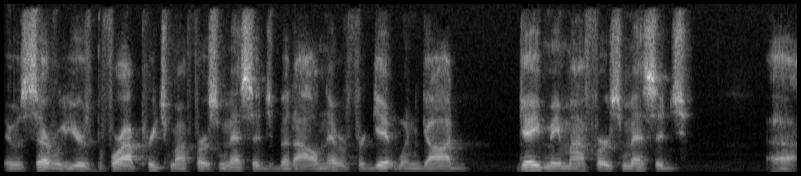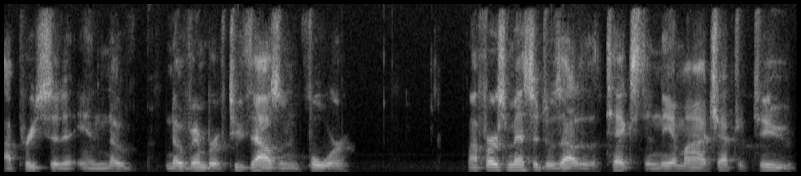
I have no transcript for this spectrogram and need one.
it was several years before i preached my first message but i'll never forget when god gave me my first message uh, I preached it in no, November of 2004. My first message was out of the text in Nehemiah chapter 2,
